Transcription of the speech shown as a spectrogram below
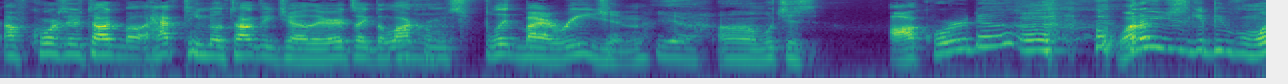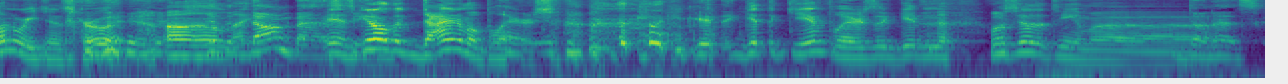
of course they talked about half team don't talk to each other. It's like the locker room split by region. Yeah. Um, which is awkward. Why don't you just get people from one region? Screw it. Um, the like- Donbass Yes, get all the Dynamo players. get, get the Kiev players. And get in the, what's the other team? Uh, Donetsk.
